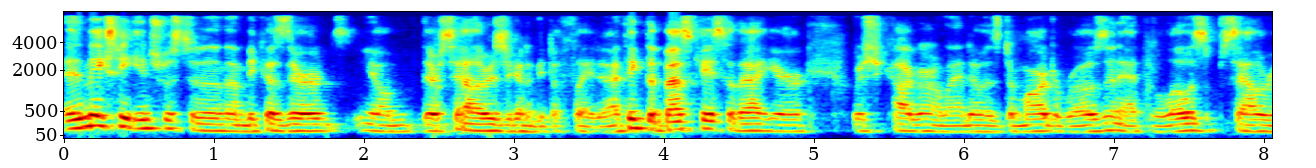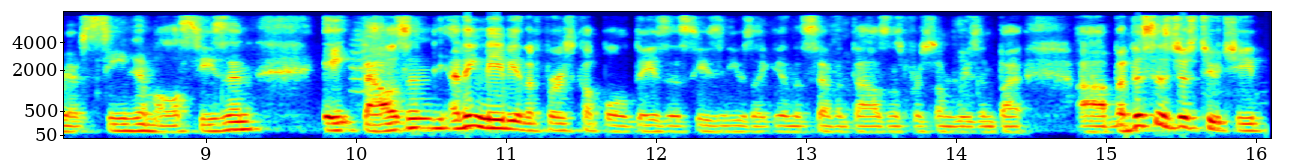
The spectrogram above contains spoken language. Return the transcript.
it makes me interested in them because their you know their salaries are going to be deflated. I think the best case of that here with Chicago and Orlando is DeMar DeRozan at the lowest salary I've seen him all season, eight thousand. I think maybe in the first couple of days of the season he was like in the seven thousands for some reason, but uh, but this is just too cheap.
